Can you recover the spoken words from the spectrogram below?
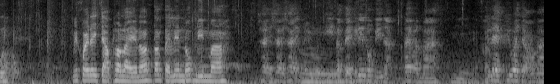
กว่าแล้ว ไม่ค่อยได้จับเท่าไหร่เนาะตั้งแต่เล่นนกดินมา ใช่ใช่ใช่มาอยู่กับพี่ตั้งแต่พี่เล่นนกบินอะได้มันมานี่นะครับที่แรกพี่ว่าจะเอามา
